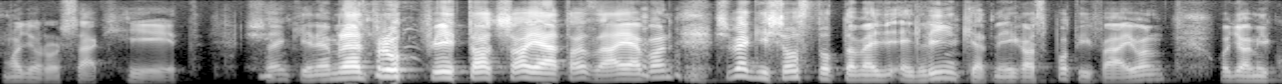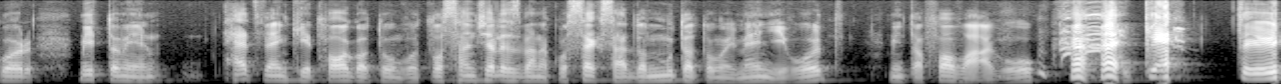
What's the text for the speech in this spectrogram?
Magyarország 7. Senki nem lehet proféta a saját hazájában, és meg is osztottam egy, egy linket még a Spotify-on, hogy amikor, mit tudom én, 72 hallgatóm volt Los Angelesben, akkor szexárdon mutatom, hogy mennyi volt, mint a favágó. Kettő.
